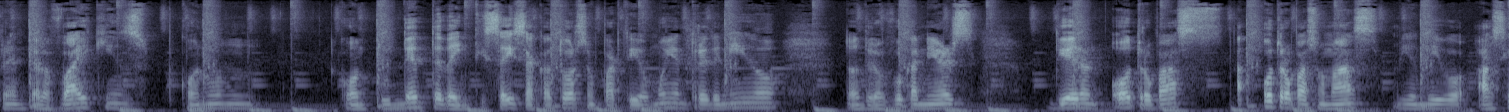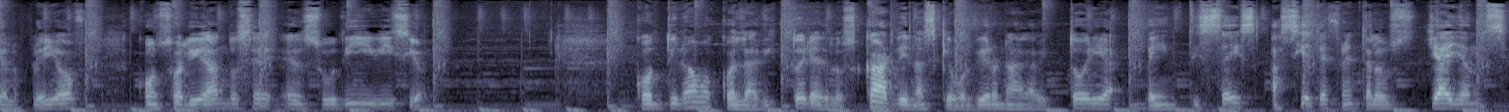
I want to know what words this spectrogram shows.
frente a los Vikings con un contundente 26 a 14, un partido muy entretenido donde los Buccaneers dieron otro, otro paso más, bien digo, hacia los playoffs, consolidándose en su división. Continuamos con la victoria de los Cardinals que volvieron a la victoria 26 a 7 frente a los Giants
